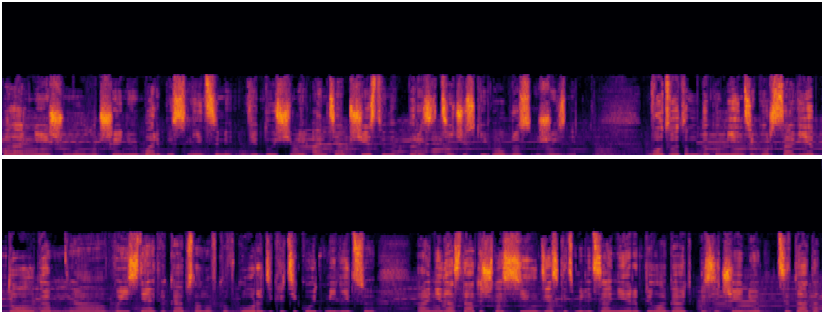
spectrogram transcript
по дальнейшему улучшению борьбы с лицами, ведущими антиобщественный паразитический образ жизни». Вот в этом документе Горсовет долго э, выясняет, какая обстановка в городе, критикует милицию. Э, недостаточно сил, дескать, милиционеры прилагают к пресечению, цитата,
